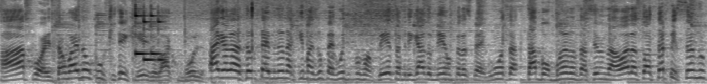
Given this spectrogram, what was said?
Ah, pô, então vai no com que tem queijo lá com molho. Aí, galera, estamos terminando aqui mais um Pergunte pro Vampeta. Obrigado mesmo pelas perguntas. Tá bombando, tá sendo da hora. Tô até pensando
